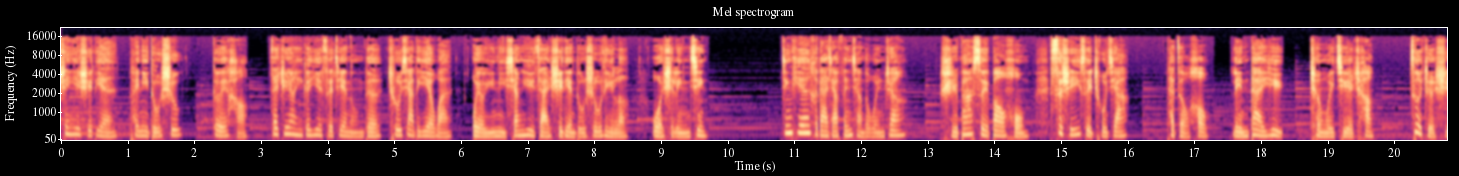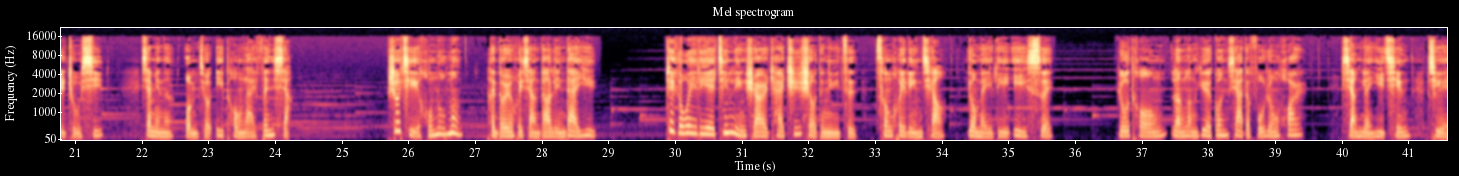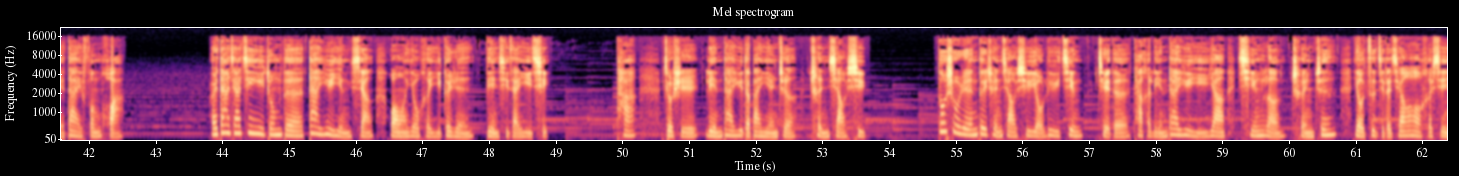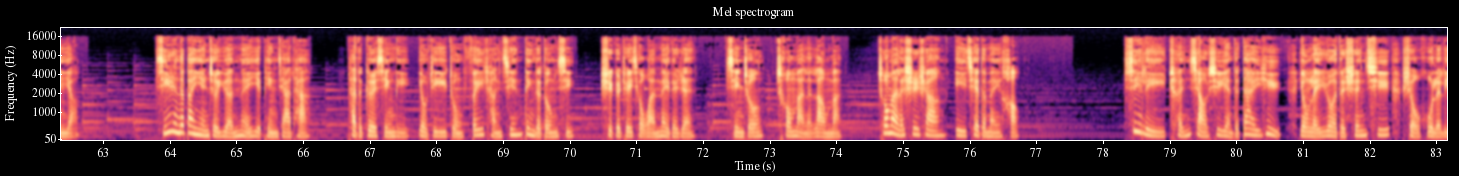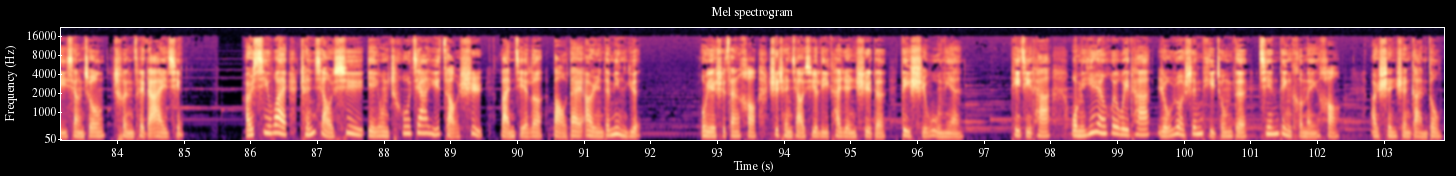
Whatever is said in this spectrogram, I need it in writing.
深夜十点陪你读书，各位好，在这样一个夜色渐浓的初夏的夜晚，我又与你相遇在十点读书里了。我是林静。今天和大家分享的文章：十八岁爆红，四十一岁出家。他走后，林黛玉成为绝唱。作者是竹溪。下面呢，我们就一同来分享。说起《红楼梦》，很多人会想到林黛玉。这个位列金陵十二钗之首的女子，聪慧灵巧又美丽易碎，如同冷冷月光下的芙蓉花儿，香远益清，绝代风华。而大家记忆中的黛玉影像，往往又和一个人联系在一起，她就是林黛玉的扮演者陈晓旭。多数人对陈小旭有滤镜。觉得他和林黛玉一样清冷纯真，有自己的骄傲和信仰。袭人的扮演者袁枚也评价他，他的个性里有着一种非常坚定的东西，是个追求完美的人，心中充满了浪漫，充满了世上一切的美好。戏里陈小旭演的黛玉，用羸弱的身躯守护了理想中纯粹的爱情。而戏外，陈小旭也用出家与早逝完结了宝黛二人的命运。五月十三号是陈小旭离开人世的第十五年，提起他，我们依然会为他柔弱身体中的坚定和美好而深深感动。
